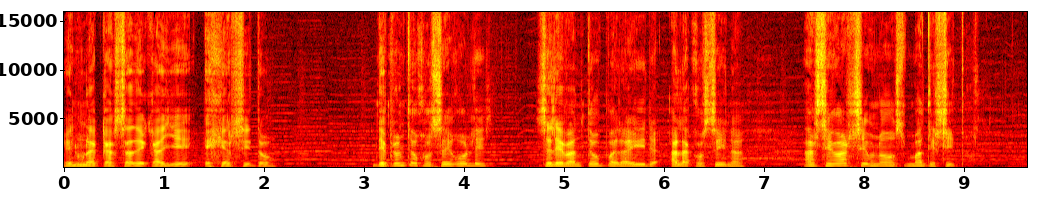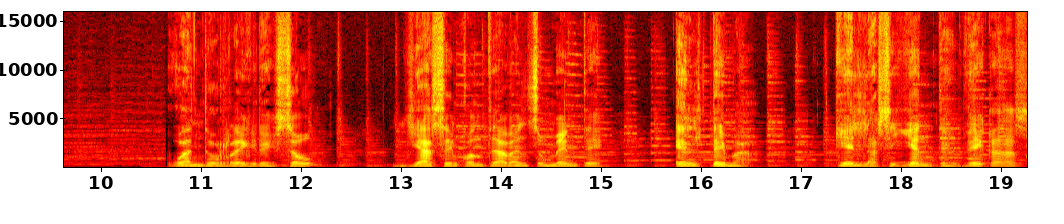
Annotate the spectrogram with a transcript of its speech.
en una casa de calle Ejército, de pronto José Goles se levantó para ir a la cocina a cebarse unos matecitos. Cuando regresó, ya se encontraba en su mente el tema que en las siguientes décadas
